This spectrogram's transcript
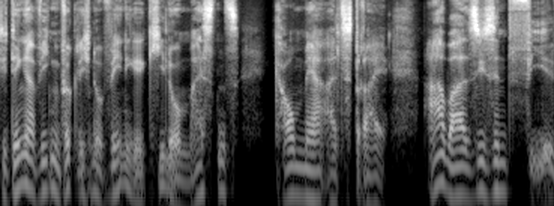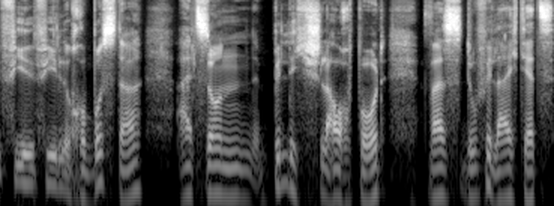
Die Dinger wiegen wirklich nur wenige Kilo, meistens kaum mehr als drei. Aber sie sind viel, viel, viel robuster als so ein Billigschlauchboot, was du vielleicht jetzt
